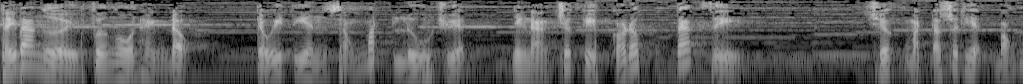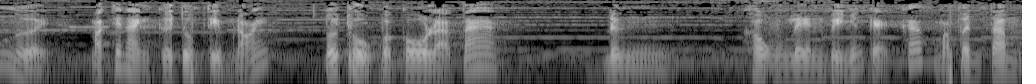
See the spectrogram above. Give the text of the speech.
Thấy ba người Phương Ngôn hành động, Tiểu Y Tiên sóng mắt lưu chuyện nhưng nàng chưa kịp có đốc tác gì. Trước mặt đã xuất hiện bóng người, Mạc Thiên Hành cười tùm tìm nói, đối thủ của cô là ta. Đừng không lên vì những kẻ khác mà phân tâm.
